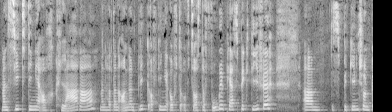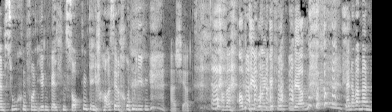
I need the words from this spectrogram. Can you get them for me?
man sieht Dinge auch klarer, man hat einen anderen Blick auf Dinge, oft, oft so aus der Vogelperspektive. Ähm, das beginnt schon beim Suchen von irgendwelchen Socken, die im Haus herumliegen. Ah, Scherz. Aber auch die wollen gefunden werden. Nein, aber man,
